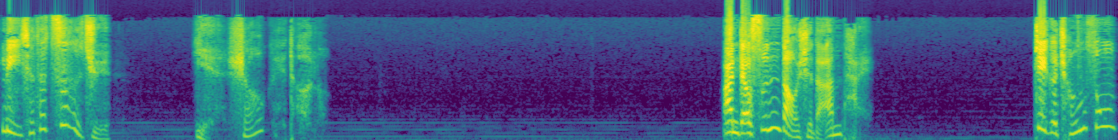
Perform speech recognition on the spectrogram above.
立下的字据，也烧给他了。按照孙道士的安排，这个程松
